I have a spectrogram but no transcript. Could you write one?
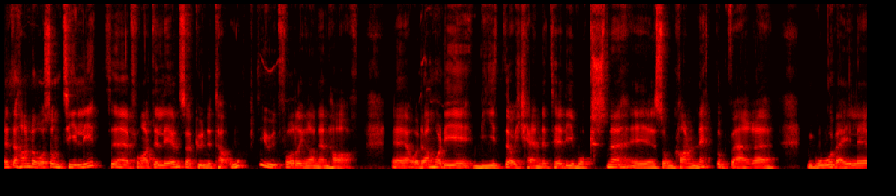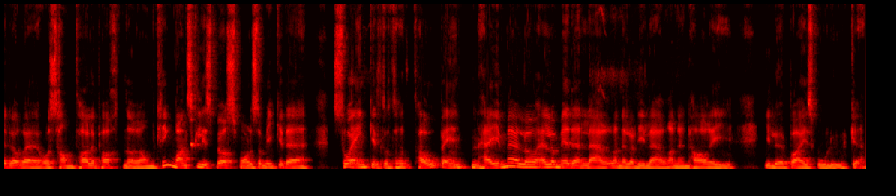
Dette handler også om tillit eh, for at eleven skal kunne ta opp de utfordringene en har. Eh, og Da må de vite og kjenne til de voksne eh, som kan nettopp være gode veiledere og samtalepartnere omkring vanskelige spørsmål som ikke det er så enkelt å ta opp enten hjemme eller, med den læreren eller de lærerne en har i, i løpet av ei skoleuke.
